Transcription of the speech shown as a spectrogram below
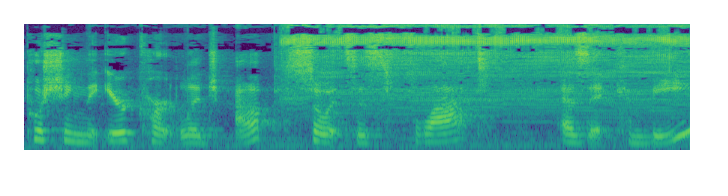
pushing the ear cartilage up so it's as flat as it can be.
